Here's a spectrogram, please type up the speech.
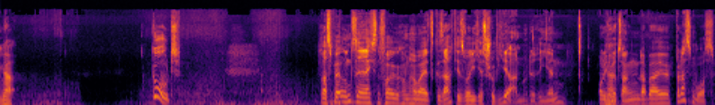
Ja. Gut. Was bei uns in der nächsten Folge kommt, haben wir jetzt gesagt. Jetzt wollte ich jetzt schon wieder anmoderieren. Und ich ja. würde sagen, dabei belassen wir es.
